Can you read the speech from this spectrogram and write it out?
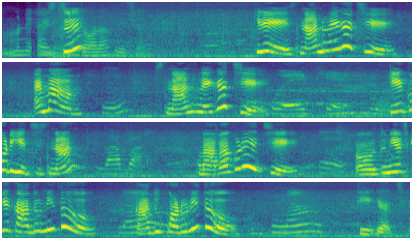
মানে একদম? দড়া হয়ে যায়। কিরে স্নান হয়ে গেছে? এই মাম স্নান হয়ে গেছে? কে করিয়েছে স্নান? বাবা। করিয়েছে? ও তুমি আজকে কাঁদুনি তো? কাঁদু করনি তো? ঠিক আছে।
